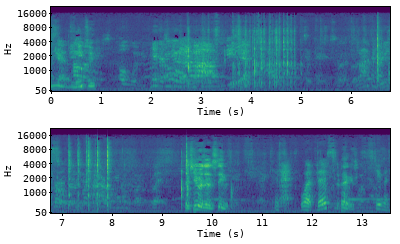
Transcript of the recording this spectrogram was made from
you, you, need to? Oh, women. Nah, he you or is that Steven? What this, The package. Steven?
